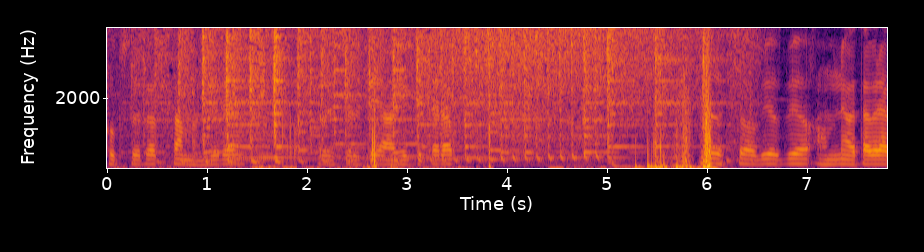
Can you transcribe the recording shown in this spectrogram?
खूबसूरत सा मंदिर है। और चलते आगे की तरफ़ दोस्तों अभी अभी हमने अतावरा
